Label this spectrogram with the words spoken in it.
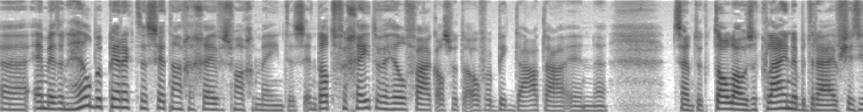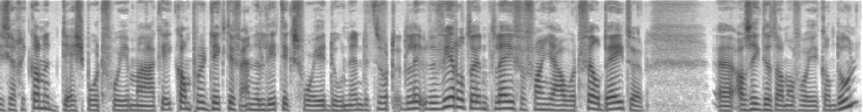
Uh, en met een heel beperkte set aan gegevens van gemeentes. En dat vergeten we heel vaak als we het over big data en. Uh, het zijn natuurlijk talloze kleine bedrijfjes die zeggen: Ik kan een dashboard voor je maken. Ik kan predictive analytics voor je doen. En het wordt, de wereld en het leven van jou wordt veel beter uh, als ik dat allemaal voor je kan doen.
